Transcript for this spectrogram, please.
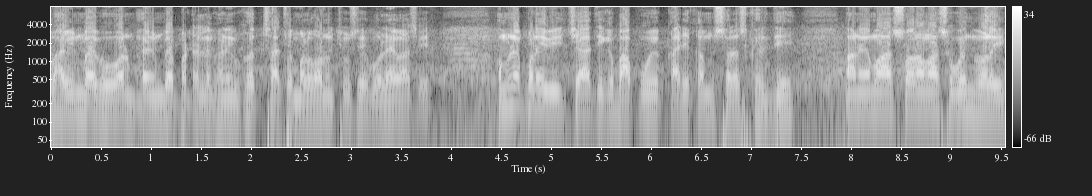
ભાવિનભાઈ ભુવન, ભાવિનભાઈ પટેલને ઘણી વખત સાથે મળવાનું થયું છે, બોલાવ્યા છે. અમને પણ એવી ઈચ્છા હતી કે બાપુ એક કાર્યક્રમ સરસ કરી દે. અને એમાં સોનામાં સુગંધ વળી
